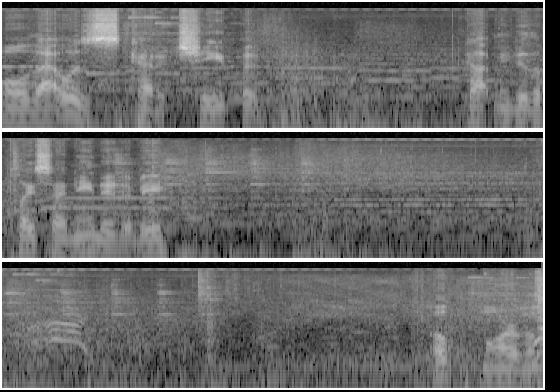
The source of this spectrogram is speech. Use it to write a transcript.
Well, that was kind of cheap. but got me to the place I needed to be. Oh, more of them.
